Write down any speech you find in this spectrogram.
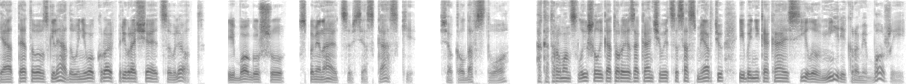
и от этого взгляда у него кровь превращается в лед, и Богушу вспоминаются все сказки, все колдовство, о котором он слышал и которое заканчивается со смертью, ибо никакая сила в мире, кроме Божией,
